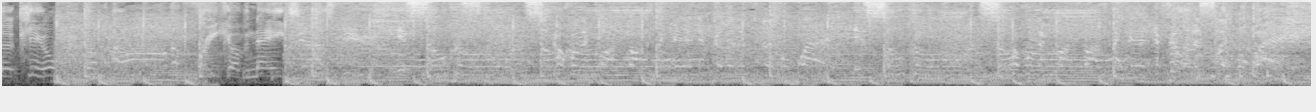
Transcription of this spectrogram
It's from all the freak of nature's view. It's so cool, so cool. It's so cool, so cool. you're feeling it slip away.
